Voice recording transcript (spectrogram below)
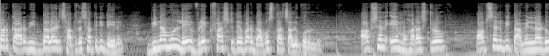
সরকার বিদ্যালয়ের ছাত্রছাত্রীদের বিনামূল্যে ব্রেকফাস্ট দেবার ব্যবস্থা চালু করল? Option A Maharashtra, option B Tamil Nadu,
